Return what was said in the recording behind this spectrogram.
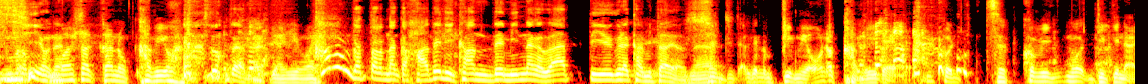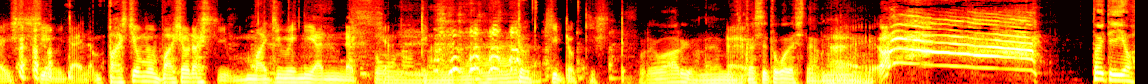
しいよね。まさかの噛みを そうだよね。やりまし噛むんだったらなんか派手に噛んでみんながうわっていうぐらい噛みたいよた。ね。筋だけど微妙な噛みで、これ突っ込みもできないし、みたいな。場所も場所だし、真面目にやんなきゃ。そうなんだよね。ドキドキして。それはあるよね。難しいとこでしたよね。解いていいよ。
